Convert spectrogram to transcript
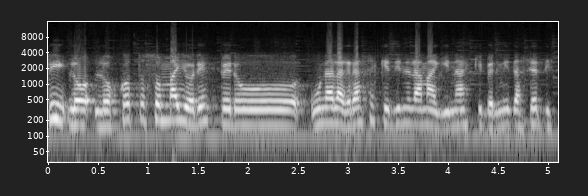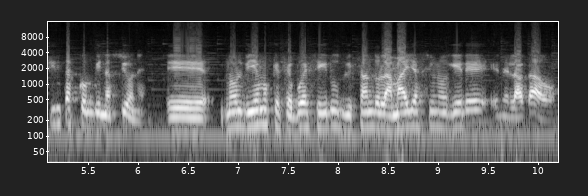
Sí, los costos son mayores, pero una de las gracias que tiene la máquina es que permite hacer distintas combinaciones. Eh, no olvidemos que se puede seguir utilizando la malla si uno quiere en el atado.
